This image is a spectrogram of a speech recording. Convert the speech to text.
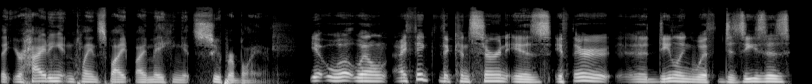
that you're hiding it in plain sight by making it super bland. Yeah, well, well, I think the concern is if they're uh, dealing with diseases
